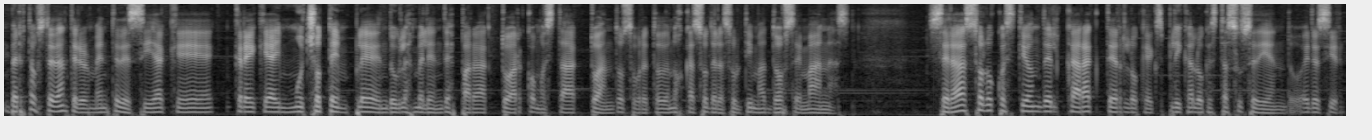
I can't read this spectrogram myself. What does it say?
Berta, usted anteriormente decía que cree que hay mucho temple en Douglas Meléndez para actuar como está actuando, sobre todo en los casos de las últimas dos semanas. ¿Será solo cuestión del carácter lo que explica lo que está sucediendo? Es decir,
